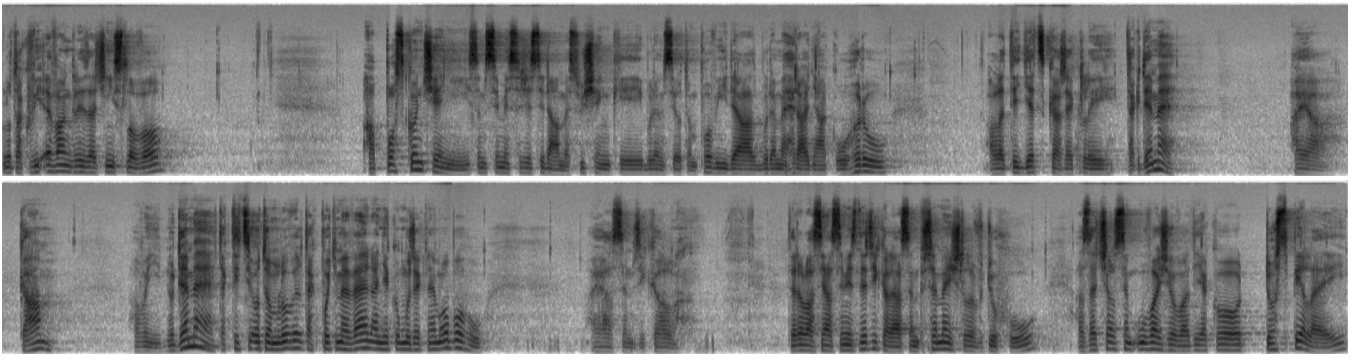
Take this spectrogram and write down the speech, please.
Bylo takové evangelizační slovo. A po skončení jsem si myslel, že si dáme sušenky, budeme si o tom povídat, budeme hrát nějakou hru, ale ty děcka řekli, tak jdeme. A já, kam? A oni, no jdeme, tak ty si o tom mluvil, tak pojďme ven a někomu řekneme o Bohu. A já jsem říkal, teda vlastně já jsem nic neříkal, já jsem přemýšlel v duchu a začal jsem uvažovat jako dospělej,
